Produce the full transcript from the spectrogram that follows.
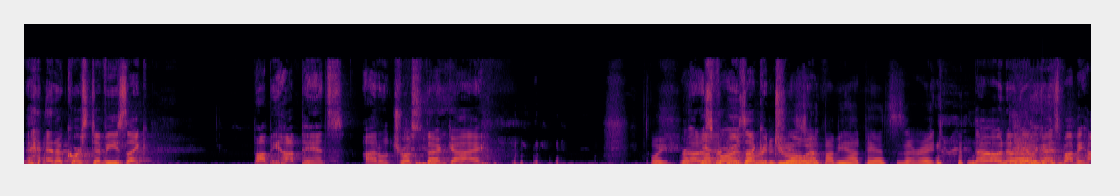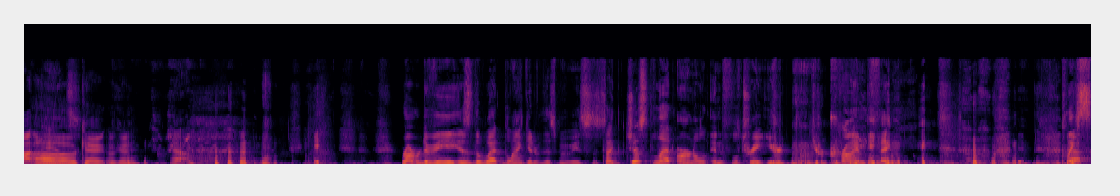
and of course, Davi's like, Bobby Hot Pants. I don't trust that guy. Wait, Not as far as I could throw him. Bobby Hot Pants, is that right? No, no, the oh. other guy's Bobby Hot oh, Pants. okay, okay. Yeah. Robert Davi is the wet blanket of this movie. So it's like just let Arnold infiltrate your your crime thing. please,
